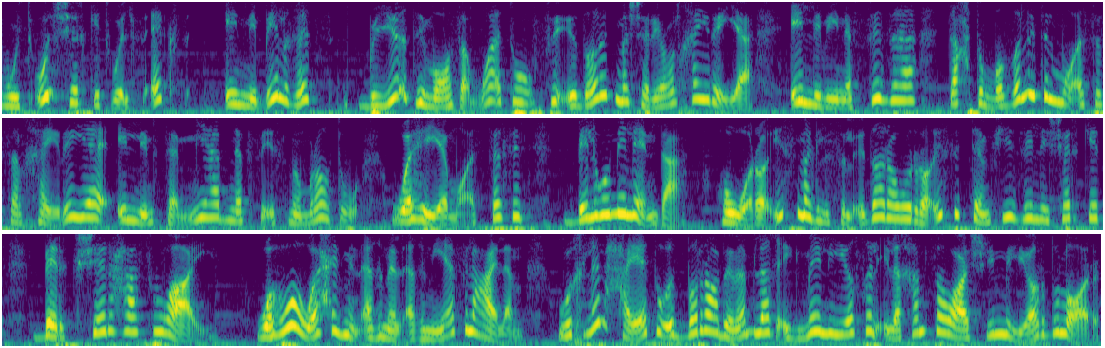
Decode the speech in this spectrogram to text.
وتقول شركة Wealth-X إن بيل غيتس بيقضي معظم وقته في إدارة مشاريعه الخيرية اللي بينفذها تحت مظلة المؤسسة الخيرية اللي مسميها بنفس اسم مراته وهي مؤسسة بيل وميليندا. هو رئيس مجلس الإدارة والرئيس التنفيذي لشركة بيركشير هاسواي. وهو واحد من أغنى الأغنياء في العالم وخلال حياته اتبرع بمبلغ إجمالي يصل إلى 25 مليار دولار.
